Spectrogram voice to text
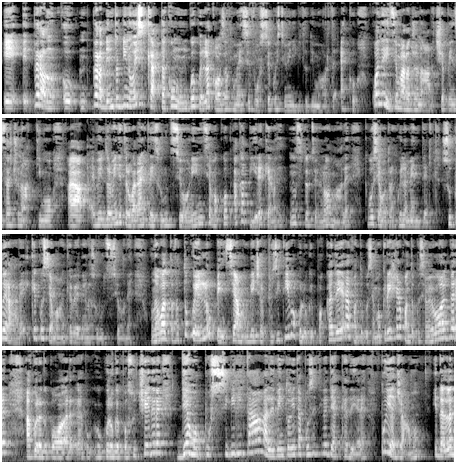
e, e però, oh, però, dentro di noi scatta comunque quella cosa come se fosse questione di vita o di morte. Ecco, quando iniziamo a ragionarci, a pensarci un attimo, a eventualmente trovare anche le soluzioni, iniziamo a, a capire che è una, una, situazione normale che possiamo tranquillamente superare e che possiamo anche averne una soluzione. Una volta fatto quello, pensiamo invece al positivo, a quello che può accadere, a quanto possiamo crescere, a quanto possiamo evolvere, a quello che può, quello che può succedere, diamo possibilità alle eventualità positive di accadere, poi agiamo e dalla,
